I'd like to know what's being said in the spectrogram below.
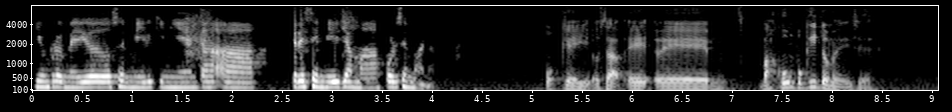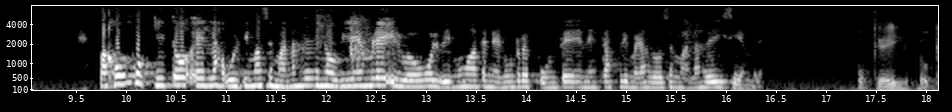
y un promedio de 12.500 a 13.000 llamadas por semana. Ok, o sea, eh, eh, bajó un poquito, me dice. Bajó un poquito en las últimas semanas de noviembre y luego volvimos a tener un repunte en estas primeras dos semanas de diciembre. Ok, ok.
